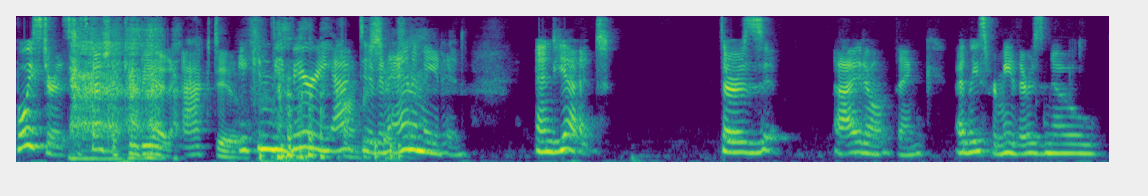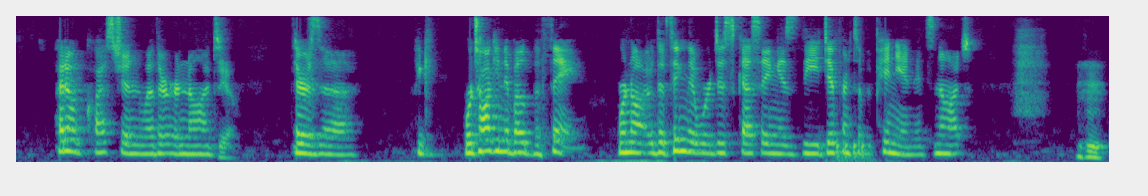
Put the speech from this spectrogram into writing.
boisterous discussion. It can be an active. it can be very active and animated and yet there's i don't think at least for me there's no i don't question whether or not Yeah. there's a like we're talking about the thing we're not the thing that we're discussing is the difference of opinion it's not Mhm.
